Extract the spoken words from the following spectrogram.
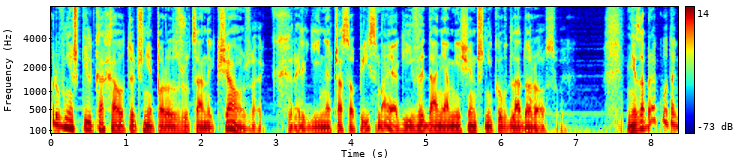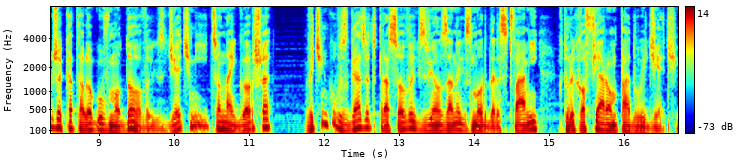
Również kilka chaotycznie porozrzucanych książek, religijne czasopisma, jak i wydania miesięczników dla dorosłych. Nie zabrakło także katalogów modowych z dziećmi i, co najgorsze, wycinków z gazet prasowych związanych z morderstwami, których ofiarą padły dzieci.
